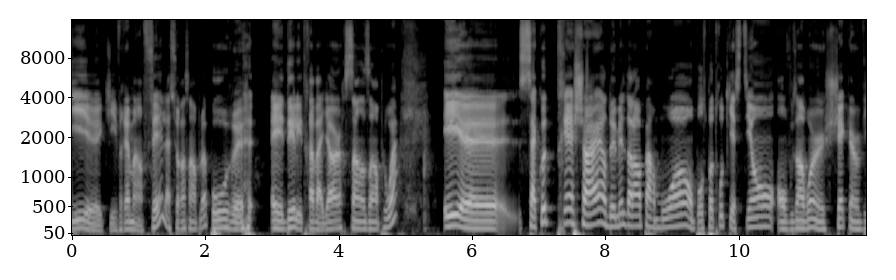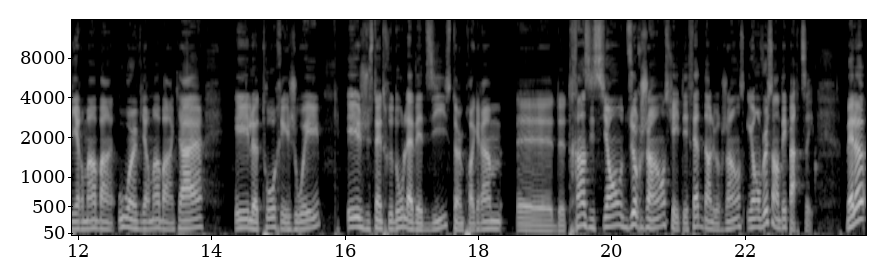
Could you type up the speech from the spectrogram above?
euh, qui est vraiment fait, l'assurance emploi, pour aider les travailleurs sans emploi. Et euh, ça coûte très cher, 2000 dollars par mois. On pose pas trop de questions. On vous envoie un chèque, un virement ou un virement bancaire et le tour est joué. Et Justin Trudeau l'avait dit, c'est un programme euh, de transition d'urgence qui a été fait dans l'urgence et on veut s'en départir. Mais là,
